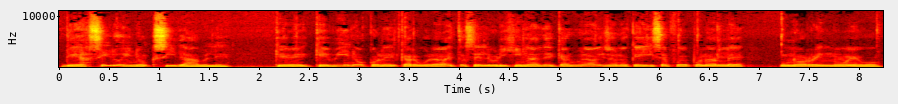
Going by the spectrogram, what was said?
de acero inoxidable. Que, vino con el carburador. Esto es el original del carburador. Y yo lo que hice fue ponerle un O-ring nuevo.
